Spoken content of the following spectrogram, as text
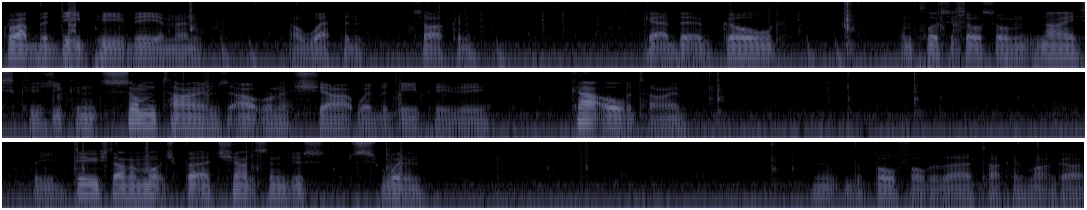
grab the DPV and then a weapon so I can get a bit of gold. And plus it's also nice because you can sometimes outrun a shark with a DPV. Can't all the time. But you do stand a much better chance than just swimming. Mm, They're both over there attacking that guy.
